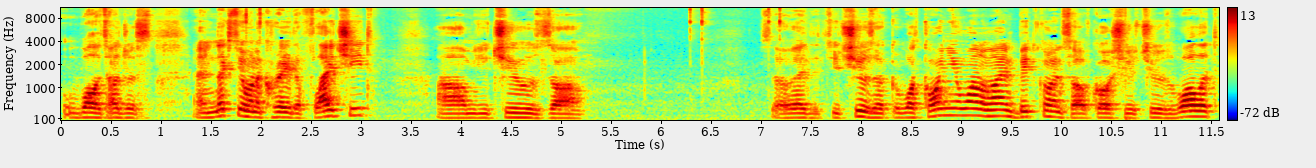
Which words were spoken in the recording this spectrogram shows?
wallet address. And next you want to create a flight sheet um, you choose uh, so you choose what coin you want to mine, Bitcoin. So of course you choose wallet,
